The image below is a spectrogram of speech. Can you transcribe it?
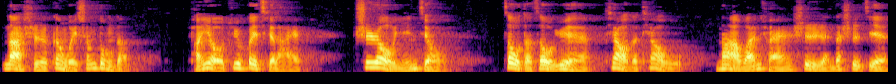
那是更为生动的。朋友聚会起来，吃肉饮酒。奏的奏乐，跳的跳舞，那完全是人的世界，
